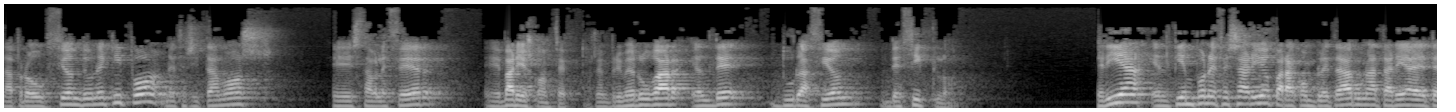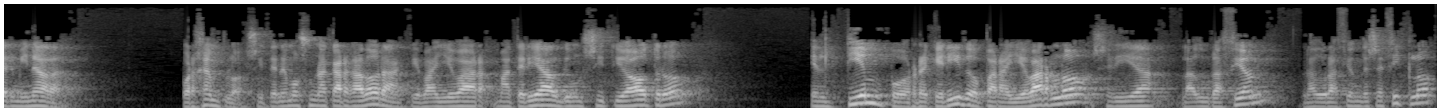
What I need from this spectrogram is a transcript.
la producción de un equipo necesitamos eh, establecer eh, varios conceptos. En primer lugar, el de duración de ciclo. Sería el tiempo necesario para completar una tarea determinada. Por ejemplo, si tenemos una cargadora que va a llevar material de un sitio a otro, el tiempo requerido para llevarlo sería la duración, la duración de ese ciclo,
